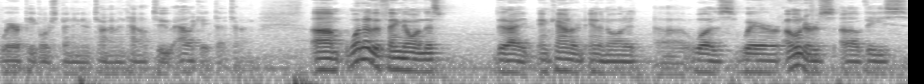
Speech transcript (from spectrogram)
where people are spending their time and how to allocate that time? Um, one other thing, though, on this that I encountered in an audit uh, was where owners of these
